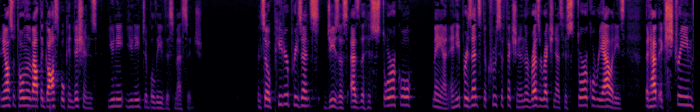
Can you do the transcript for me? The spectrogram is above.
And he also told them about the gospel conditions. You need, you need to believe this message. And so Peter presents Jesus as the historical man, and he presents the crucifixion and the resurrection as historical realities that have extreme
